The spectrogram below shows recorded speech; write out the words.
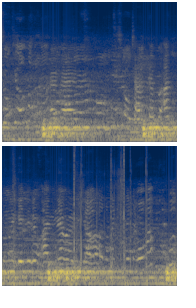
çok iyi olmadı mı? Evet. Çarkabı aklıma gelirim anne var ya. Oha bu çok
